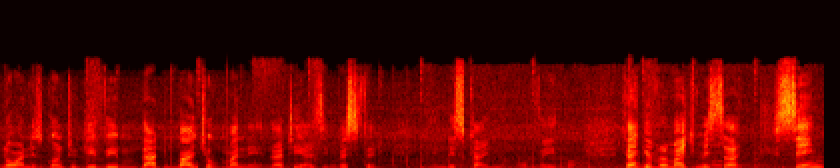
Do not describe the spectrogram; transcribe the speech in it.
no one is going to give him that bunch of money that he has invested in this kind of vehicle. Thank you very much, Mr. Singh.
